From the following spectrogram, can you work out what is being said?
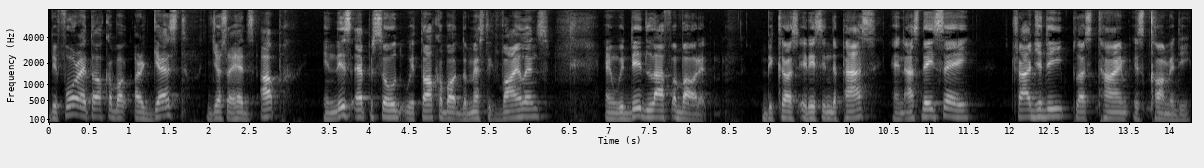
Before I talk about our guest, just a heads up in this episode, we talk about domestic violence and we did laugh about it because it is in the past. And as they say, tragedy plus time is comedy.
